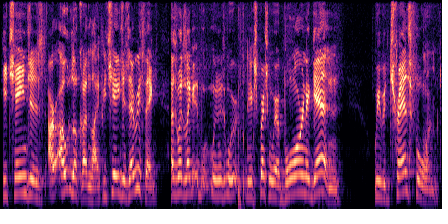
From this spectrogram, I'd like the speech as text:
He changes our outlook on life, He changes everything. That's what, like, when the expression, we're born again. We've been transformed.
